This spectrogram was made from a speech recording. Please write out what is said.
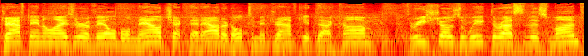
Draft Analyzer available now. Check that out at ultimatedraftkit.com. Three shows a week the rest of this month.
